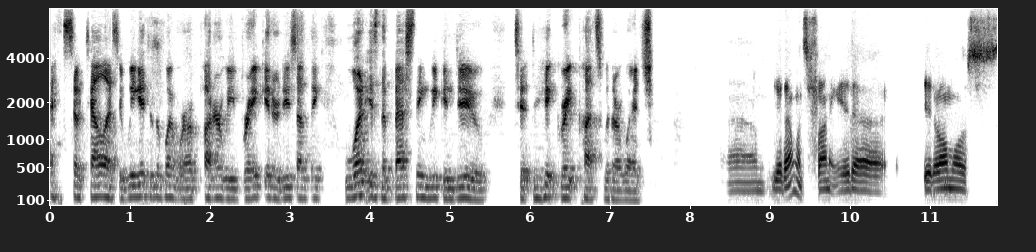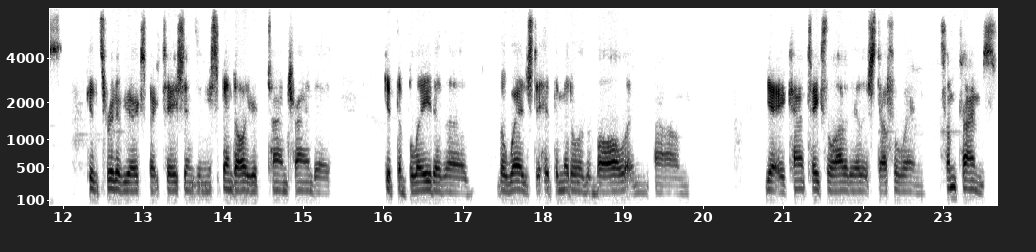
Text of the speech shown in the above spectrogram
so tell us, if we get to the point where our putter, we break it or do something, what is the best thing we can do to, to hit great putts with our wedge? Um, yeah, that one's funny. It uh, it almost gets rid of your expectations, and you spend all your time trying to get the blade of the the wedge to hit the middle of the ball, and um, yeah, it kind of takes a lot of the other stuff away. And sometimes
